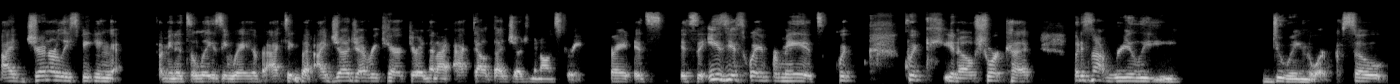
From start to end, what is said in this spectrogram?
I generally speaking, I mean, it's a lazy way of acting, but I judge every character and then I act out that judgment on screen. Right. It's it's the easiest way for me. It's quick, quick, you know, shortcut, but it's not really doing the work. So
